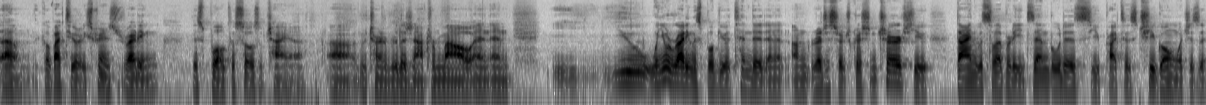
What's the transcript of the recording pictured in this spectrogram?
to um, go back to your experience writing this book, The Souls of China, uh, Return of Religion After Mao, and, and you, when you were writing this book, you attended an unregistered Christian church. You dined with celebrity Zen Buddhists, you practice Qigong, which is a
